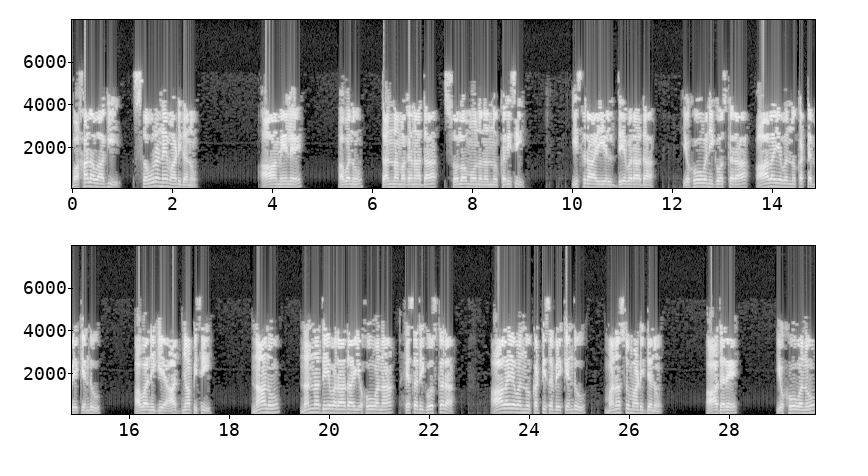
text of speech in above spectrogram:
ಬಹಳವಾಗಿ ಸೌರಣೆ ಮಾಡಿದನು. ಆಮೇಲೆ ಅವನು ತನ್ನ ಮಗನಾದ ಸೊಲೋಮೋನನನ್ನು ಕರೆಸಿ, ಇಸ್ರಾಯೇಲ್ ದೇವರಾದ ಯಹೋವನಿಗೋಸ್ಕರ ಆಲಯವನ್ನು ಕಟ್ಟಬೇಕೆಂದು ಅವನಿಗೆ ಆಜ್ಞಾಪಿಸಿ, ನಾನು ನನ್ನ ದೇವರಾದ ಯಹೋವನ ಹೆಸರಿಗೋಸ್ಕರ ಆಲಯವನ್ನು ಕಟ್ಟಿಸಬೇಕೆಂದು ಮನಸ್ಸು ಮಾಡಿದ್ದೆನು. ಆದರೆ ಯಹೋವನು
